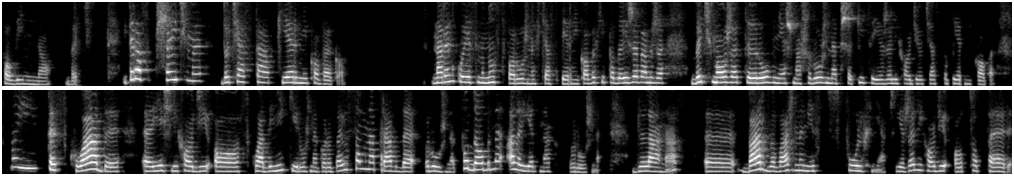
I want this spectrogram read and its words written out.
powinno być. I teraz przejdźmy do ciasta piernikowego. Na rynku jest mnóstwo różnych ciast piernikowych i podejrzewam, że być może Ty również masz różne przepisy, jeżeli chodzi o ciasto piernikowe. No i te składy, e, jeśli chodzi o składniki różnego rodzaju, są naprawdę różne, podobne, ale jednak różne. Dla nas bardzo ważnym jest spulchniacz, jeżeli chodzi o topery,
